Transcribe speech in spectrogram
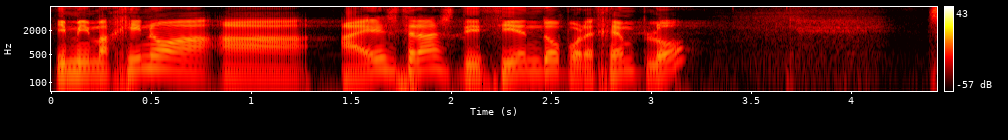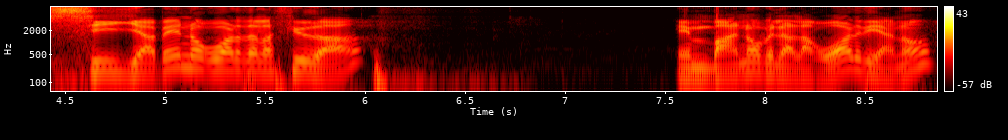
Y me imagino a, Esdras diciendo, por ejemplo, si Yahvé no guarda la ciudad, en vano verá la guardia, ¿no?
